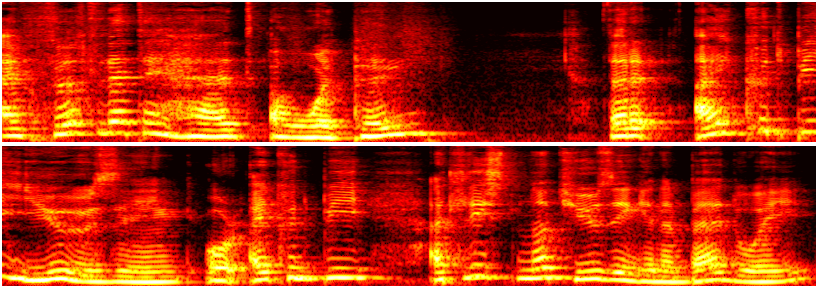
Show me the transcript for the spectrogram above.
I felt that I had a weapon that I could be using, or I could be at least not using in a bad way,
